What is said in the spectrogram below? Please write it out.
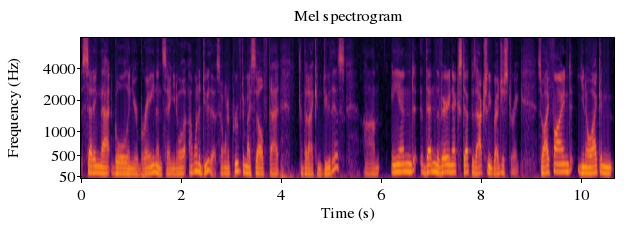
setting that goal in your brain, and saying, you know what, I want to do this. I want to prove to myself that that I can do this. Um, and then the very next step is actually registering. So I find, you know, I can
